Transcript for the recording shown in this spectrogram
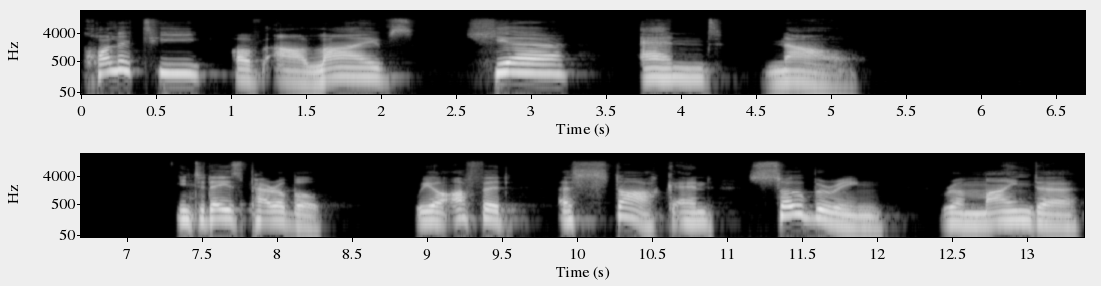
quality of our lives here and now. In today's parable, we are offered a stark and sobering reminder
